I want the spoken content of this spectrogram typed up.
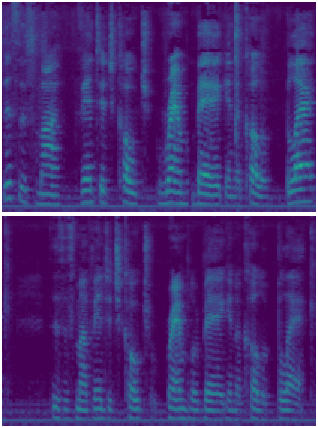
This is my vintage Coach Rambler bag in the color black. This is my vintage Coach Rambler bag in the color black.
